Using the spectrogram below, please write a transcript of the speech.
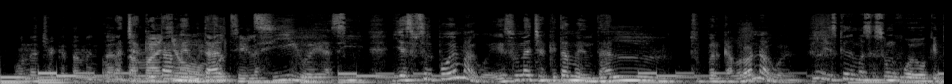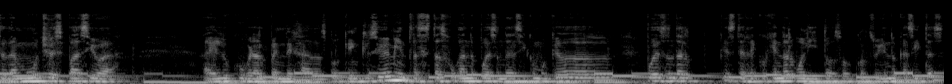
Una chaqueta mental Una chaqueta tamaño mental. Godzilla. Sí, güey, así. Y eso es el poema, güey. Es una chaqueta mental súper cabrona, güey. No, y es que además es un juego que te da mucho espacio a, a elucubrar pendejadas, porque inclusive mientras estás jugando puedes andar así como que... ah, puedes andar este, recogiendo arbolitos o construyendo casitas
